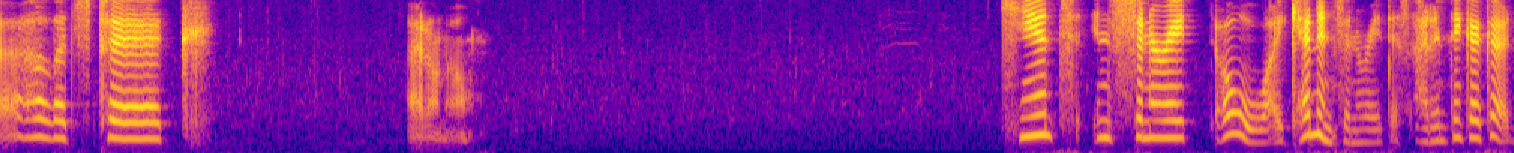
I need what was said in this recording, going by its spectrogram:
Uh, let's pick... I don't know. Can't incinerate... Oh, I can incinerate this. I didn't think I could.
